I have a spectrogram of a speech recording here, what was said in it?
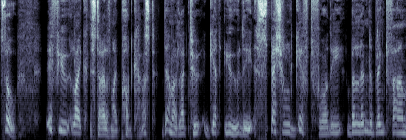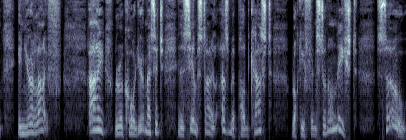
So, if you like the style of my podcast, then I'd like to get you the special gift for the Belinda Blinked fan in your life. I will record your message in the same style as my podcast, Rocky Flintstone Unleashed. So,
